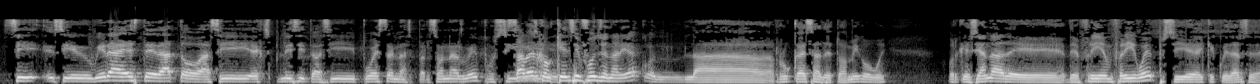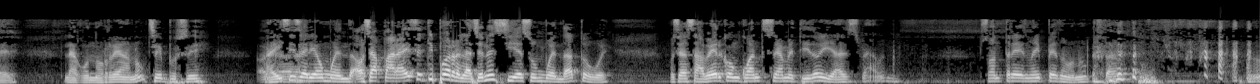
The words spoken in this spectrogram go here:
si, si hubiera este dato así explícito, así puesto en las personas, güey, pues sí. ¿Sabes con quién sí funcionaría? Con la ruca esa de tu amigo, güey. Porque si anda de, de free en free, güey, pues sí hay que cuidarse de la gonorrea, ¿no? Sí, pues sí. Ahí sí sería un buen dato. O sea, para ese tipo de relaciones sí es un buen dato, güey. O sea, saber con cuánto se ha metido y ya es, ah, bueno, son tres, no hay pedo, ¿no? Pues Está- ¿no?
